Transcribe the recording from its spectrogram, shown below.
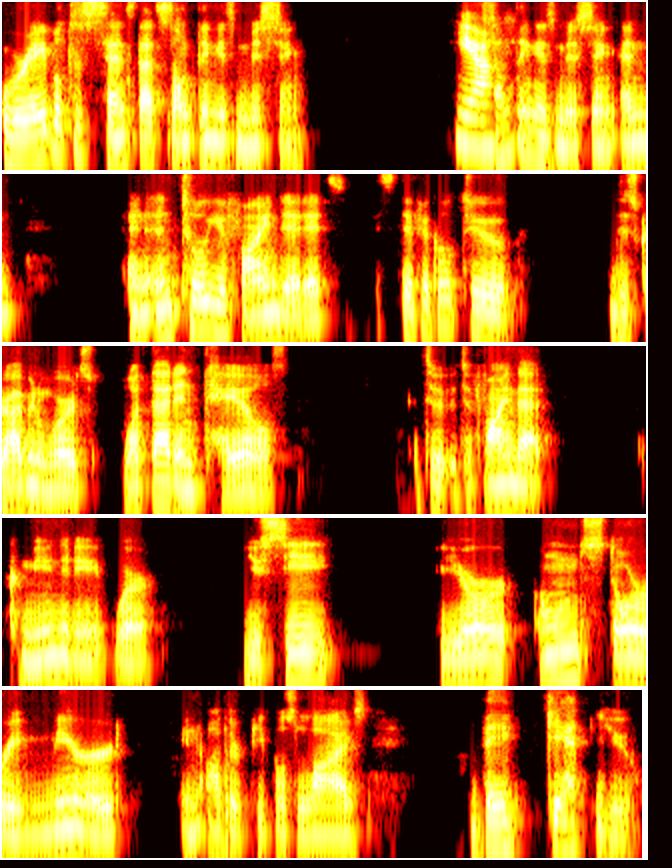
we're able to sense that something is missing. Yeah. Something is missing and and until you find it it's it's difficult to describe in words what that entails. To to find that community where you see your own story mirrored in other people's lives they get you.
